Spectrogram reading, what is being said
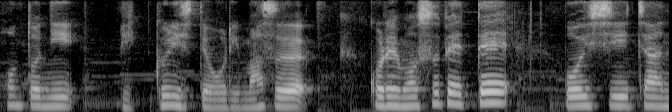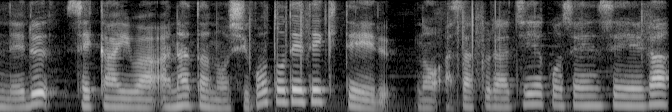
本当にびっくりしております。これもすべて Voicy チャンネル世界はあなたの仕事でできているの朝倉千恵子先生が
